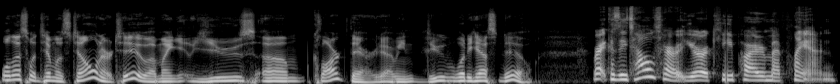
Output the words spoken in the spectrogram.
Well, that's what Tim was telling her too. I mean, use um, Clark there. I mean, do what he has to do. Right, because he tells her, "You're a key part of my plan.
